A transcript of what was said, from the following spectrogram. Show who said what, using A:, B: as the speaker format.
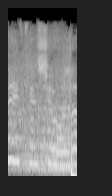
A: deep is your love?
